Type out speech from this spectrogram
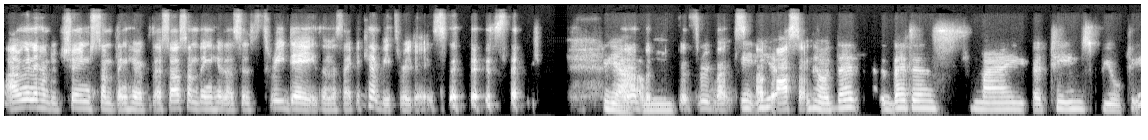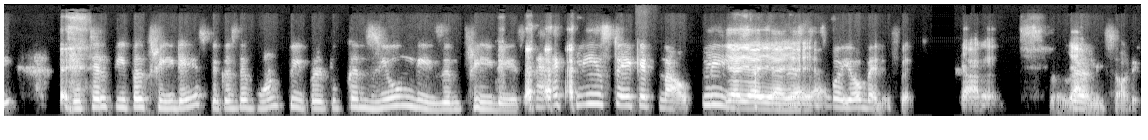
I'm going to have to change something here because I saw something here that says three days and it's like, it can't be three days. like, yeah. but, um, but three months. Oh, yeah, awesome. No, that, that is my uh, team's beauty. They tell people three days because they want people to consume these in three days. Like, please take it now, please. Yeah, yeah, yeah, yeah, yeah. for your benefit. Got it. So yeah. really sorry.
